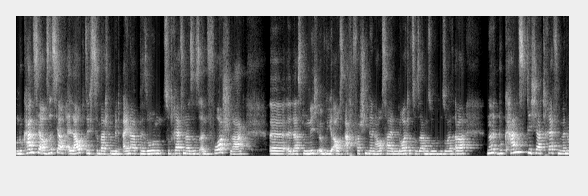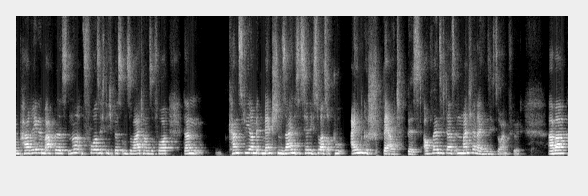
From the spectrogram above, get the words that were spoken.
Und du kannst ja auch, es ist ja auch erlaubt, sich zum Beispiel mit einer Person zu treffen, also es ist ein Vorschlag, äh, dass du nicht irgendwie aus acht verschiedenen Haushalten Leute zusammensuchen sollst. Aber ne, du kannst dich ja treffen, wenn du ein paar Regeln beachtest, ne, vorsichtig bist und so weiter und so fort, dann kannst du ja mit Menschen sein. Es ist ja nicht so, als ob du eingesperrt bist, auch wenn sich das in mancherlei Hinsicht so anfühlt. Aber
